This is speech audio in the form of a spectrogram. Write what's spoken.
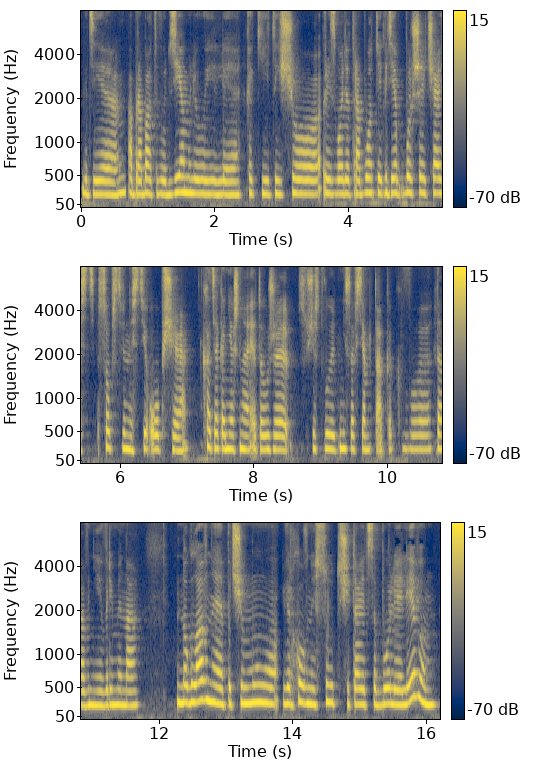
где обрабатывают землю или какие-то еще производят работы, где большая часть собственности общая. Хотя, конечно, это уже существует не совсем так, как в давние времена. Но главное, почему Верховный суд считается более левым,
